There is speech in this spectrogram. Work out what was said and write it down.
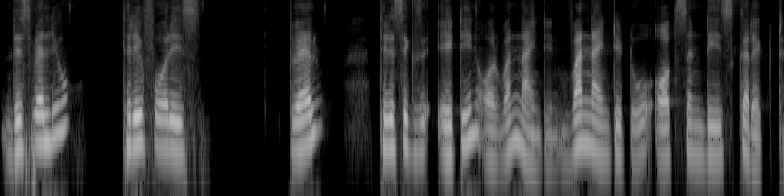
this value 3 4 is 12 3 6 18 or 119 192 option D is correct.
